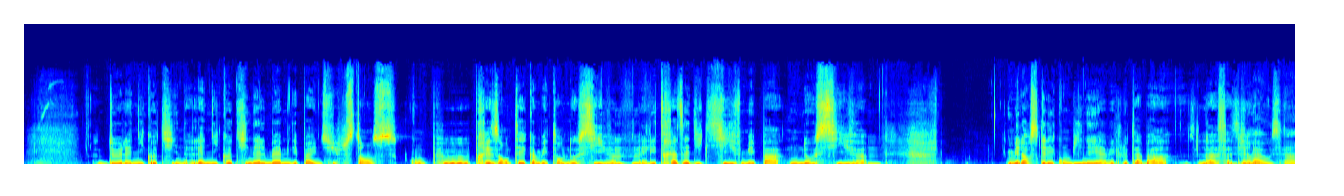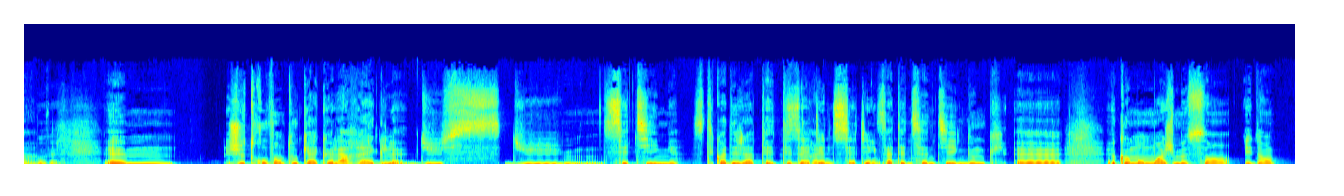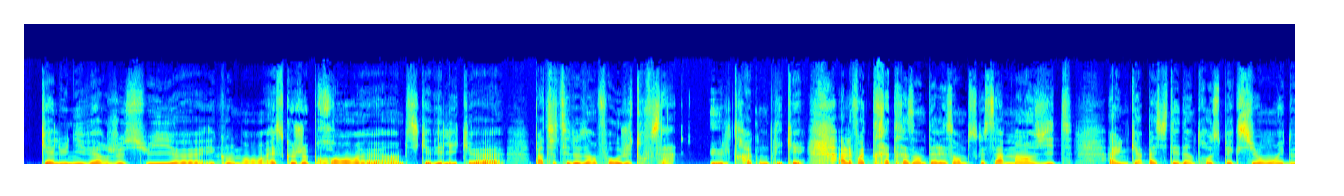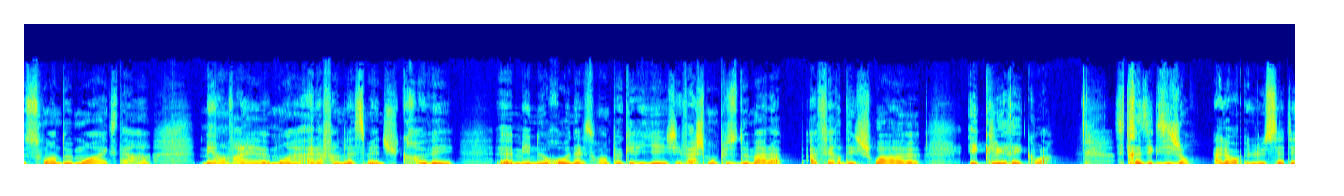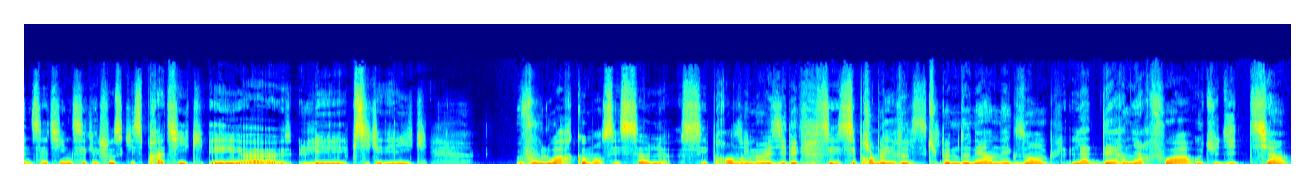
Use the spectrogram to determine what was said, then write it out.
de la nicotine. La nicotine elle-même n'est pas une substance qu'on peut présenter comme étant nocive. Mhm. Elle est très addictive, mais pas nocive. Mhm. Mais lorsqu'elle est combinée avec le tabac, là, ça devient là où ça... mauvais. Euh, je trouve en tout cas que la règle du, setting, c'était quoi déjà? Tes, Set and setting. Set and setting, donc euh, comment moi je me sens et dans quel univers je suis euh, et Mhm. comment est-ce que je prends euh, un psychédélique euh, à partir de ces deux infos, je trouve ça ultra compliqué. À la fois très très intéressant parce que ça m'invite à une capacité d'introspection et de soin de moi, etc. Mais en vrai, euh, moi, à la fin de la semaine, je suis crevé. Euh, mes neurones, elles sont un peu grillées. J'ai vachement plus de mal à, à faire des choix euh, éclairés, quoi. C'est très exigeant. Alors, le set and setting, c'est quelque chose qui se pratique et euh, les psychédéliques, vouloir commencer seul, c'est prendre, C'est une mauvaise idée. c'est prendre peux, des risques. tu peux me donner un exemple, la dernière fois où tu dis, tiens,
